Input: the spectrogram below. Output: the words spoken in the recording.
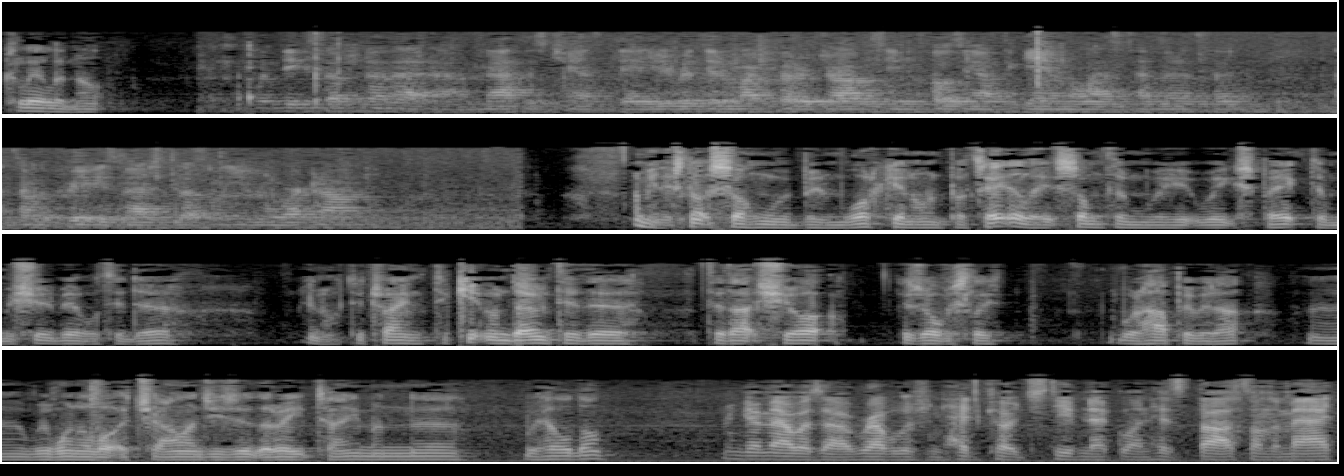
clearly not. With the exception of that uh, Mathis chance today, you did a much better job of seeing closing out the game in the last 10 minutes than, than some of the previous matches. That's something you've been working on. I mean, it's not something we've been working on particularly. It's something we, we expect and we should be able to do. You know, to try and to keep them down to the to that shot is obviously we're happy with that. Uh, we won a lot of challenges at the right time and uh, we held on. Again, that was uh, Revolution head coach Steve Nicol and his thoughts on the match.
